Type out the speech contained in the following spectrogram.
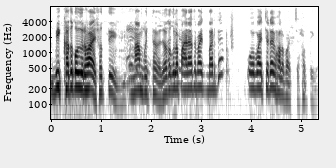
বিখ্যাত কবুতর হয় সত্যি নাম করতে হবে। যতগুলো পায়রা আছে বাড়ি- বাড়িতে ও বাচ্চাটাই ভালো পাচ্ছে সব থেকে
